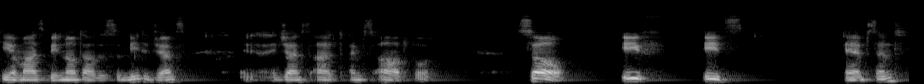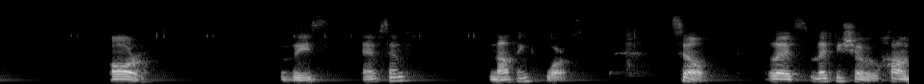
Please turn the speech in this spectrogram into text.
here must be not auto submit Ajax Ajax times output. So if it's absent or this absent, nothing works. So let's let me show you how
